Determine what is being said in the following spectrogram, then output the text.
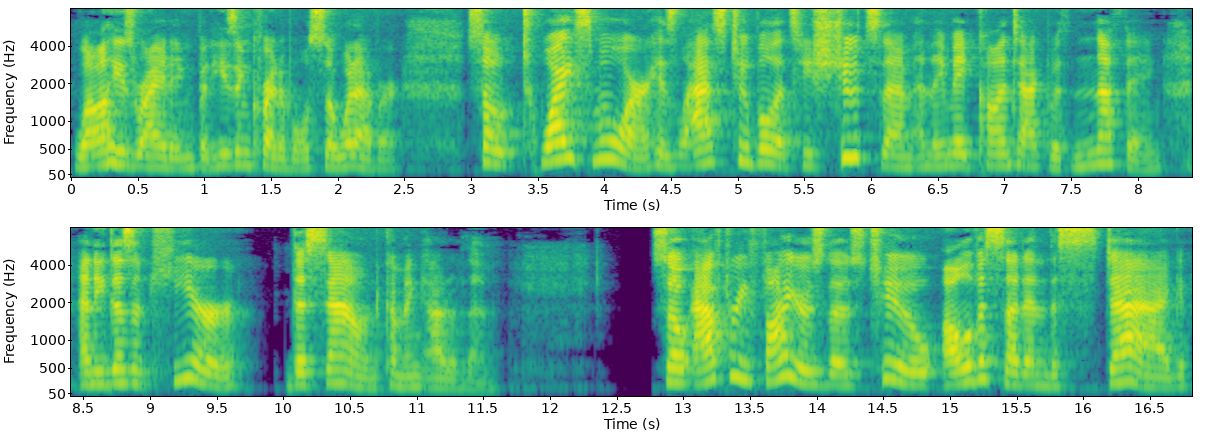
while he's riding, but he's incredible. So whatever. So twice more, his last two bullets, he shoots them and they make contact with nothing. And he doesn't hear the sound coming out of them. So after he fires those two, all of a sudden the stag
